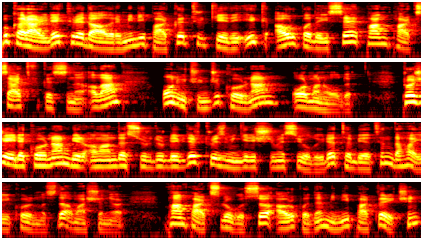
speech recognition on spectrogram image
Bu karar ile Küre Dağları Milli Parkı Türkiye'de ilk, Avrupa'da ise Pan Park sertifikasını alan 13. korunan orman oldu. Proje ile korunan bir alanda sürdürülebilir turizmin geliştirilmesi yoluyla tabiatın daha iyi korunması da amaçlanıyor. Pan Parks logosu Avrupa'da milli parklar için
